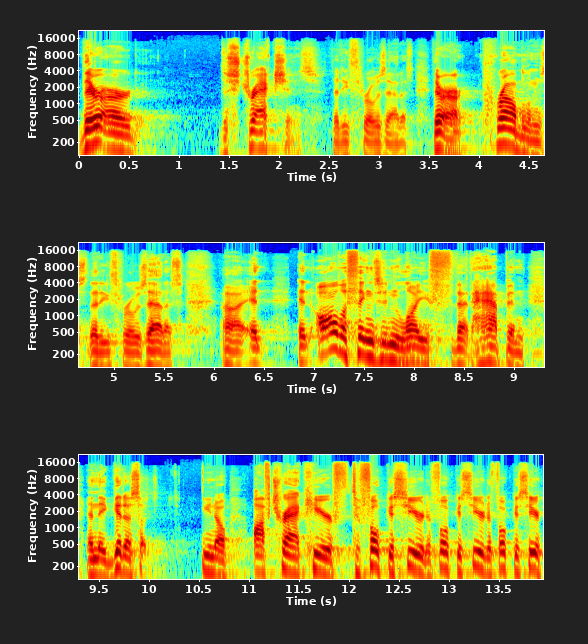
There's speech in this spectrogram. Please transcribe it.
There are distractions that he throws at us, there are problems that he throws at us, uh, and, and all the things in life that happen, and they get us you know, off track here, to focus here, to focus here, to focus here.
